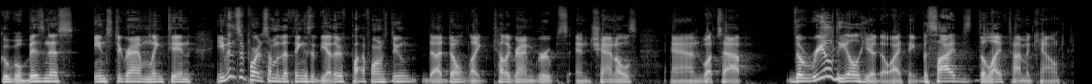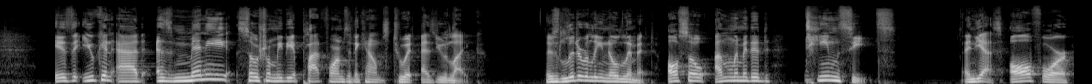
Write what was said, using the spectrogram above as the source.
Google Business, Instagram, LinkedIn, even supports some of the things that the other platforms do uh, don't like Telegram groups and channels and WhatsApp. The real deal here, though, I think, besides the lifetime account, is that you can add as many social media platforms and accounts to it as you like. There's literally no limit. Also, unlimited team seats. And yes, all for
